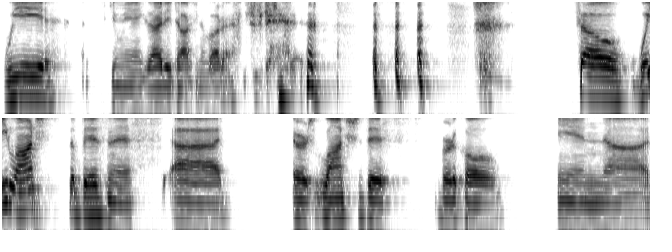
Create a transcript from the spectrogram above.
we it's giving me anxiety talking about it. Just kidding. so we launched the business uh, or launched this vertical in uh,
